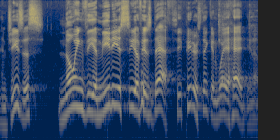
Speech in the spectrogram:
And Jesus, knowing the immediacy of His death, see Peter's thinking way ahead. You know.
